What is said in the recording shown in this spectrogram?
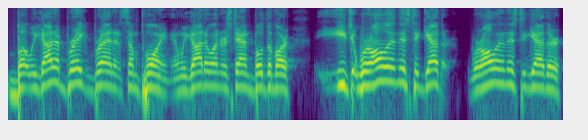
But we got to break bread at some point, and we got to understand both of our each. We're all in this together. We're all in this together,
